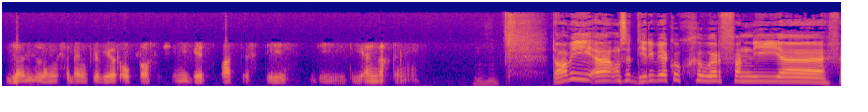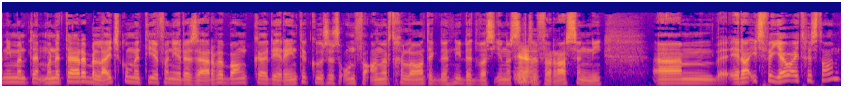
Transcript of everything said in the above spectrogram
blindelings se ding probeer oplos as jy nie weet wat is die die die inligting nie. Mhm. Davie, uh, ons het hierdie week ook gehoor van die uh van die monetêre beleidskomitee van die Reserwebank, uh, die rentekoers is onveranderd gelaat. Ek dink nie dit was enigsins 'n ja. verrassing nie. Ehm um, het daar iets vir jou uitgestaan?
